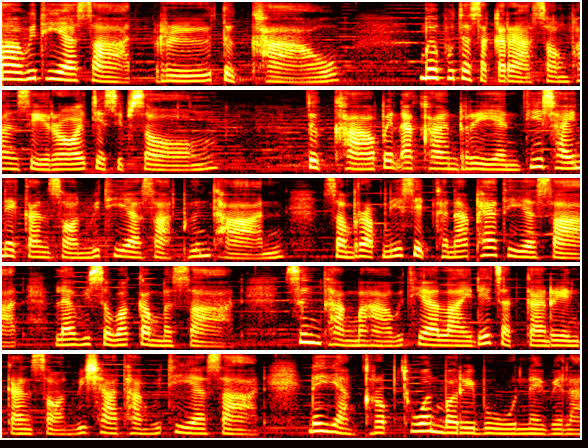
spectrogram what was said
ลาวิทยาศาสตร์ หรือตึกขาว เมื่อพุทธศักราช 2472 ตึกขาวเป็นอาคารเรียนที่ใช้ในการสอนวิทยาศาสตร์พื้นฐานสำหรับนิสิตคณะแพทยศาสตร์ และวิศวกรรมศาสตร์ ซึ่งทางมหาวิทยาลัยได้จัดการเรียนการสอนวิชาทางวิทยาศาสตร์ ได้อย่างครบถ้วนบริบูรณ์ในเวลา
